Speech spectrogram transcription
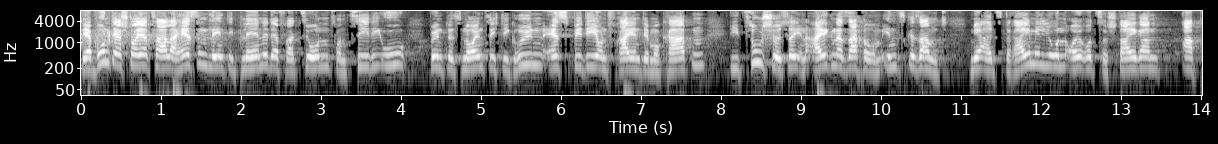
der Bund der Steuerzahler Hessen lehnt die Pläne der Fraktionen von CDU, BÜNDNIS 90 die GRÜNEN, SPD und Freien Demokraten, die Zuschüsse in eigener Sache um insgesamt mehr als 3 Millionen € zu steigern, ab.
